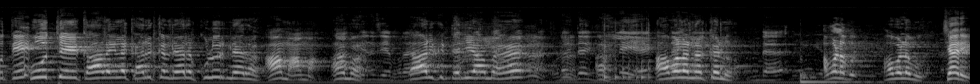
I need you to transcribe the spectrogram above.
ஊத்தி ஊத்தி காலையில கருக்கல் நேரம் குளிர் நேரம். ஆமா ஆமா. ஆமா. யாருக்கு தெரியாம அவளை நக்கணும். அவ்வளவு. அவ்வளவு. சரி.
